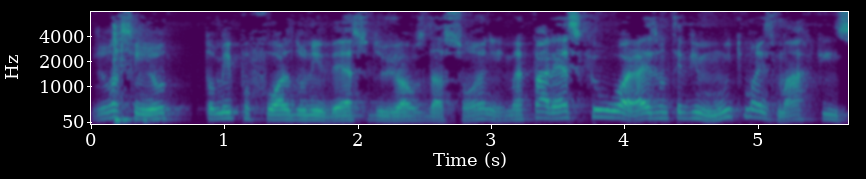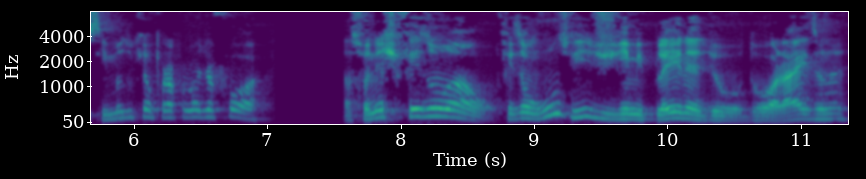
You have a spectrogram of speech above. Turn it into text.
Eu, assim, eu tô meio por fora do universo dos jogos da Sony, mas parece que o Horizon teve muito mais marketing em cima do que o próprio God of War. A Sony acho que fez, um, fez alguns vídeos de gameplay, né, do, do Horizon, né?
